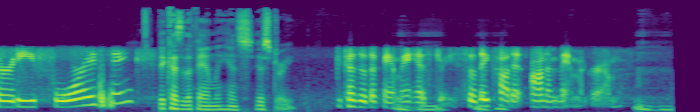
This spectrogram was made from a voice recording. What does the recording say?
34, I think. Because of the family his- history because of the family mm-hmm. history. So they mm-hmm. caught it on a mammogram. Mm-hmm.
